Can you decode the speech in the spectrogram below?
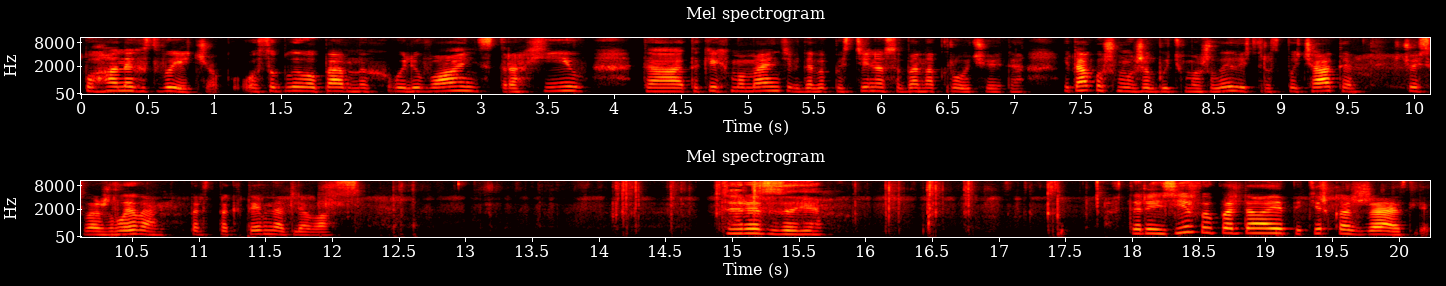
поганих звичок, особливо певних хвилювань, страхів та таких моментів, де ви постійно себе накручуєте. І також може бути можливість розпочати щось важливе, перспективне для вас. Терези. В Терезі випадає п'ятірка жезлів.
